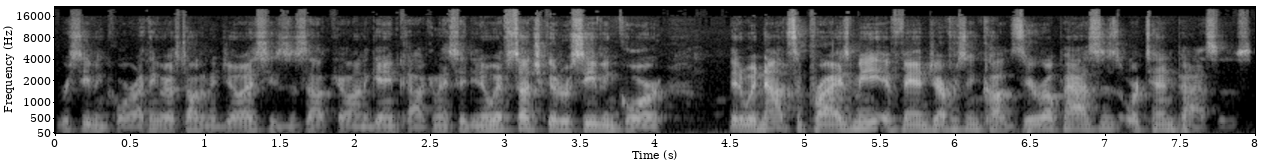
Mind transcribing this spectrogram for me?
receiving core. I think I was talking to Joe Estes, the South Carolina Gamecock, and I said, you know, we have such a good receiving core that it would not surprise me if Van Jefferson caught zero passes or ten passes.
